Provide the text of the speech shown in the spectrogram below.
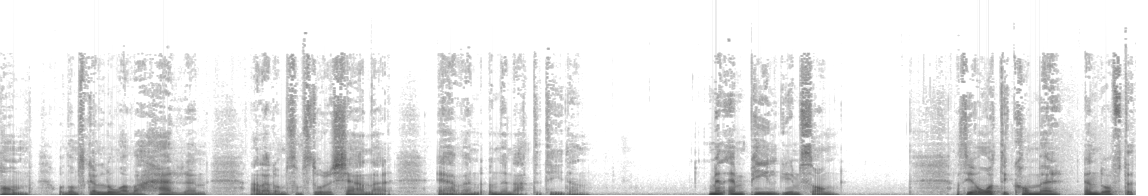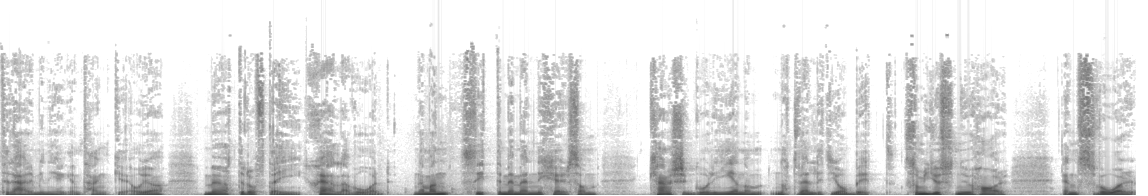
de. Och de ska lova Herren. Alla de som står och tjänar. Även under nattetiden. Men en pilgrimssång. Alltså jag återkommer ändå ofta till det här i min egen tanke. Och jag möter det ofta i själavård. När man sitter med människor som kanske går igenom något väldigt jobbigt. Som just nu har en svår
